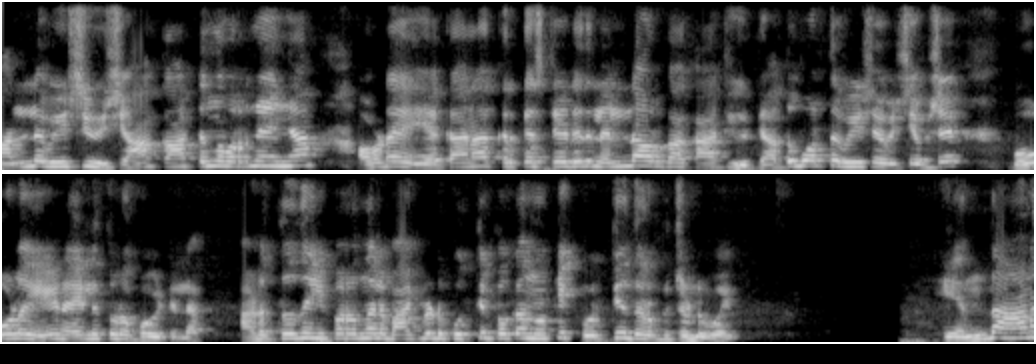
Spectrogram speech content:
നല്ല വീശി വീശി. ആ കാറ്റ് എന്ന് പറഞ്ഞു കഴിഞ്ഞാൽ അവിടെ ഏക്കാന ക്രിക്കറ്റ് സ്റ്റേഡിയത്തിൽ എല്ലാവർക്കും ആ കാറ്റ് കിട്ടി. അതുപോലത്തെ വീശ വീശി. പക്ഷെ ബോൾ ഏഴ് അയലത്തൂടെ പോയിട്ടില്ല. അടുത്തത് ഈ പറഞ്ഞ പോലെ ബാക്കിലോട്ട് കുത്തിപ്പൊക്കാൻ നോക്കി കുത്തി തെറിപ്പിച്ചുകൊണ്ട് പോയി. എന്താണ്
